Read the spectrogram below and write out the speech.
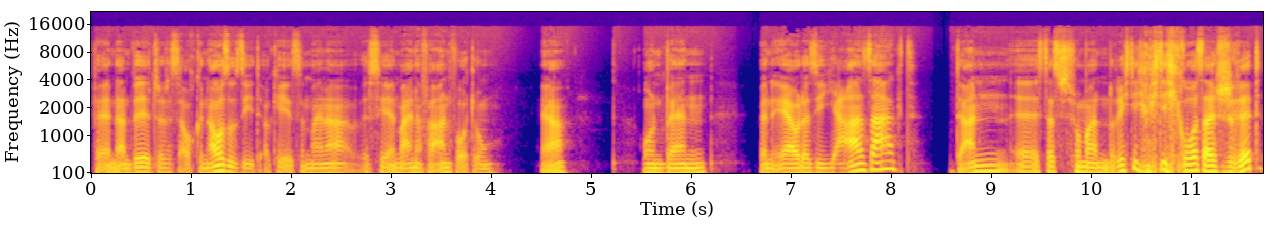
verändern will, dass es auch genauso sieht, okay, ist in meiner, ist hier in meiner Verantwortung. Ja. Und wenn, wenn er oder sie Ja sagt, dann äh, ist das schon mal ein richtig, richtig großer Schritt.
